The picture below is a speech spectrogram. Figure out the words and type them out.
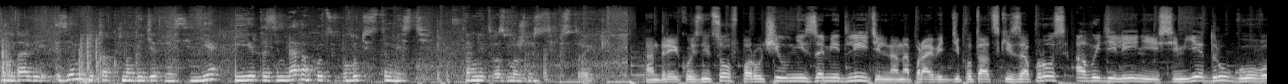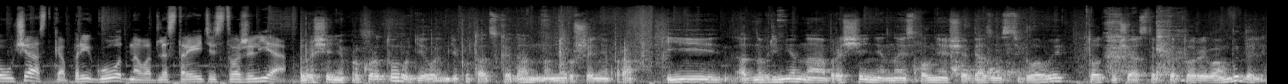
Нам дали землю как многодетной семье, и эта земля находится в болотистом месте. Там нет возможности постройки. Андрей Кузнецов поручил незамедлительно направить депутатский запрос о выделении семье другого участка, пригодного для строительства жилья. Обращение в прокуратуру делаем депутатское да, на нарушение прав. И одновременно обращение на исполняющие обязанности главы. Тот участок, который вам выдали,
